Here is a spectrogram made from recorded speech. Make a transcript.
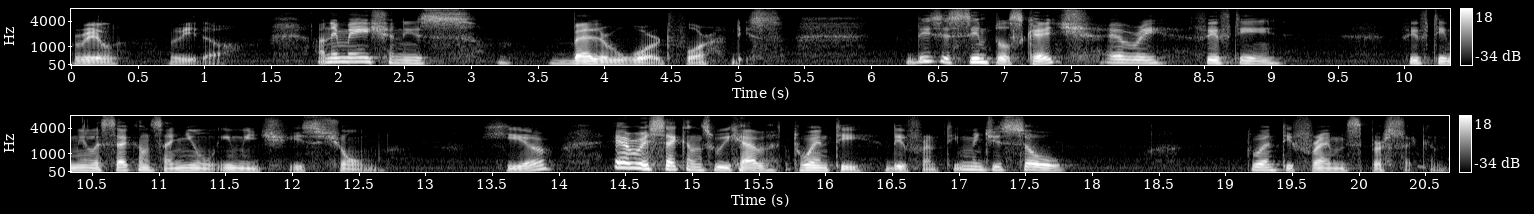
real video. Animation is better word for this. This is simple sketch. Every 50 50 milliseconds a new image is shown here. Every seconds we have 20 different images so 20 frames per second.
